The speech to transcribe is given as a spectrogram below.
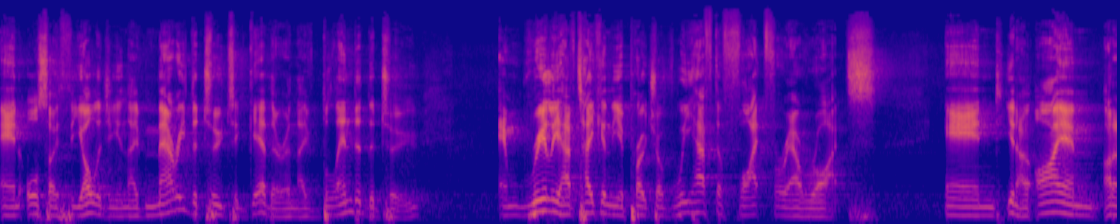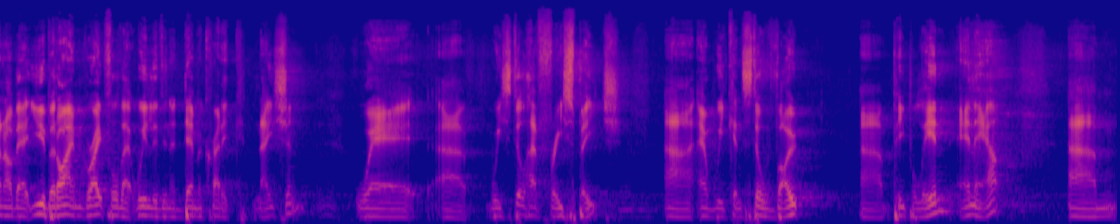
and also theology, and they've married the two together and they've blended the two and really have taken the approach of we have to fight for our rights. And, you know, I am, I don't know about you, but I am grateful that we live in a democratic nation where uh, we still have free speech uh, and we can still vote uh, people in and out. Um,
